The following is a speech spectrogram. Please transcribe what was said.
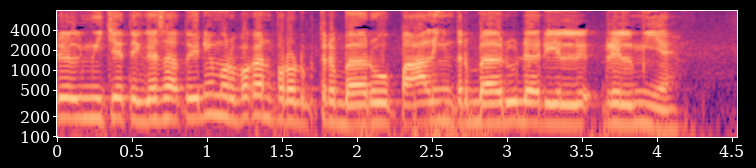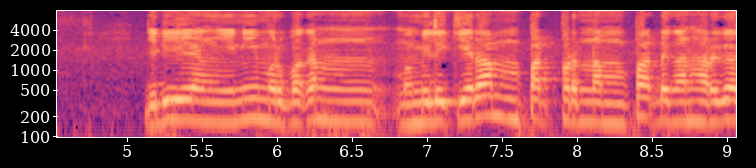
Realme C31 ini merupakan produk terbaru paling terbaru dari Realme ya jadi yang ini merupakan memiliki RAM 4 per 64 dengan harga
